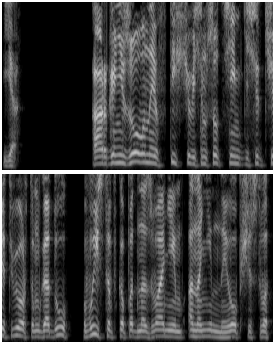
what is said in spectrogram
Я. А организованная в 1874 году выставка под названием «Анонимное общество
